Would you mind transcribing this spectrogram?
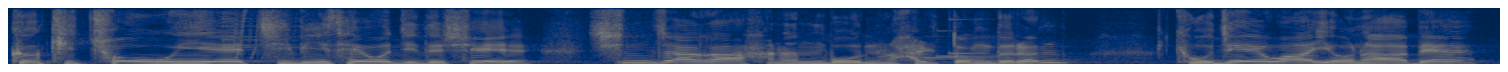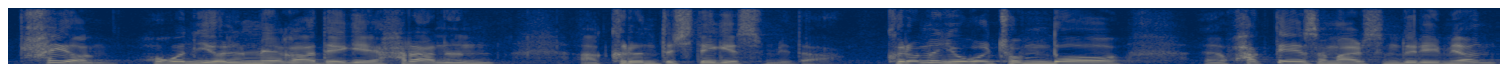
그 기초 위에 집이 세워지듯이 신자가 하는 모든 활동들은 교제와 연합의 표현 혹은 열매가 되게 하라는 아, 그런 뜻이 되겠습니다. 그러면 이걸 좀 더 확대해서 말씀드리면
